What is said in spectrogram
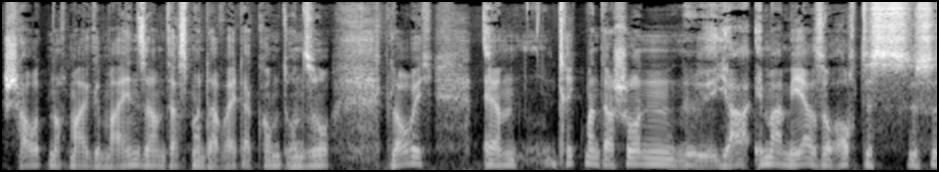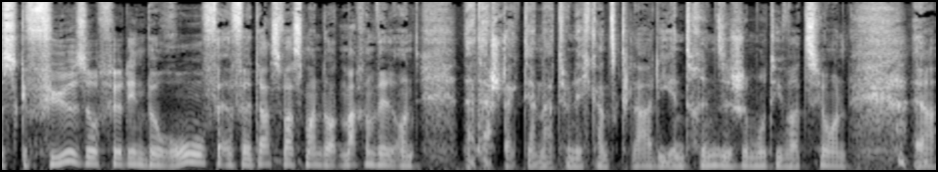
schaut nochmal gemeinsam, dass man da weiterkommt und so, glaube ich, ähm, kriegt man da schon äh, ja immer mehr so auch das, das Gefühl so für den Beruf, äh, für das, was man dort machen will und na, da steigt ja natürlich ganz klar die intrinsische Motivation. Ja,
